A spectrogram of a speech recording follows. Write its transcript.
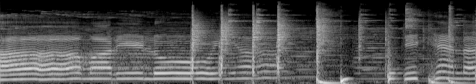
আমার লইয়া কি খেলা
